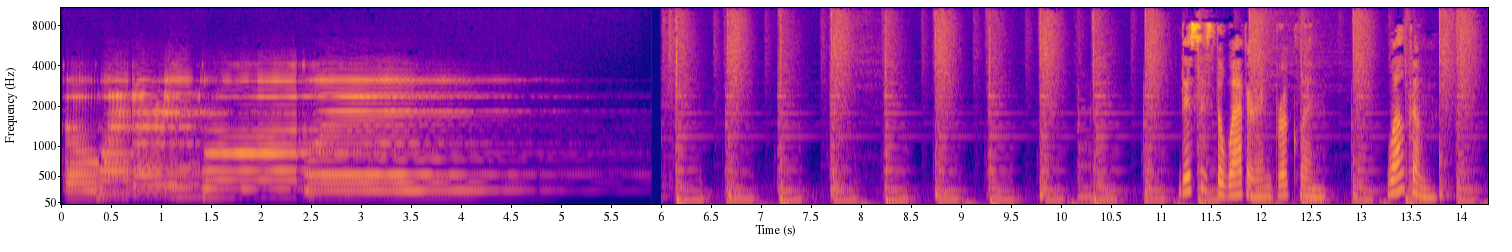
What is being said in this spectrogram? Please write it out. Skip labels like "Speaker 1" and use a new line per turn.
This is the weather in Brooklyn. Welcome.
